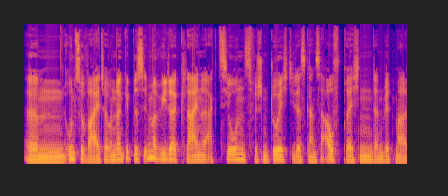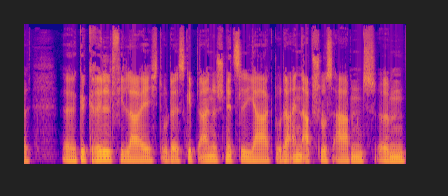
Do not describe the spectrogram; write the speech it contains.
ähm, und so weiter. Und dann gibt es immer wieder kleine Aktionen zwischendurch, die das Ganze aufbrechen. Dann wird mal äh, gegrillt vielleicht oder es gibt eine Schnitzeljagd oder einen Abschlussabend. Ähm,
